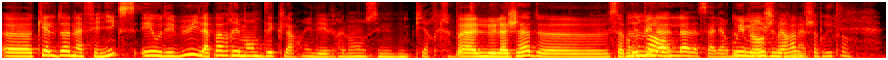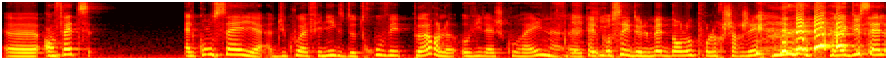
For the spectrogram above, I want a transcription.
euh, qu'elle donne à Phoenix. Et au début, il n'a pas vraiment d'éclat. Il est vraiment, c'est une pierre toute. Bah, le, la jade, ça brille non, mais pas. là, hein. là, ça a l'air de oui, mais en briller général, ça brille pas. En fait, elle conseille du coup à Phoenix de trouver Pearl au village Courain euh, Elle qui- conseille de le mettre dans l'eau pour le recharger. avec du sel.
